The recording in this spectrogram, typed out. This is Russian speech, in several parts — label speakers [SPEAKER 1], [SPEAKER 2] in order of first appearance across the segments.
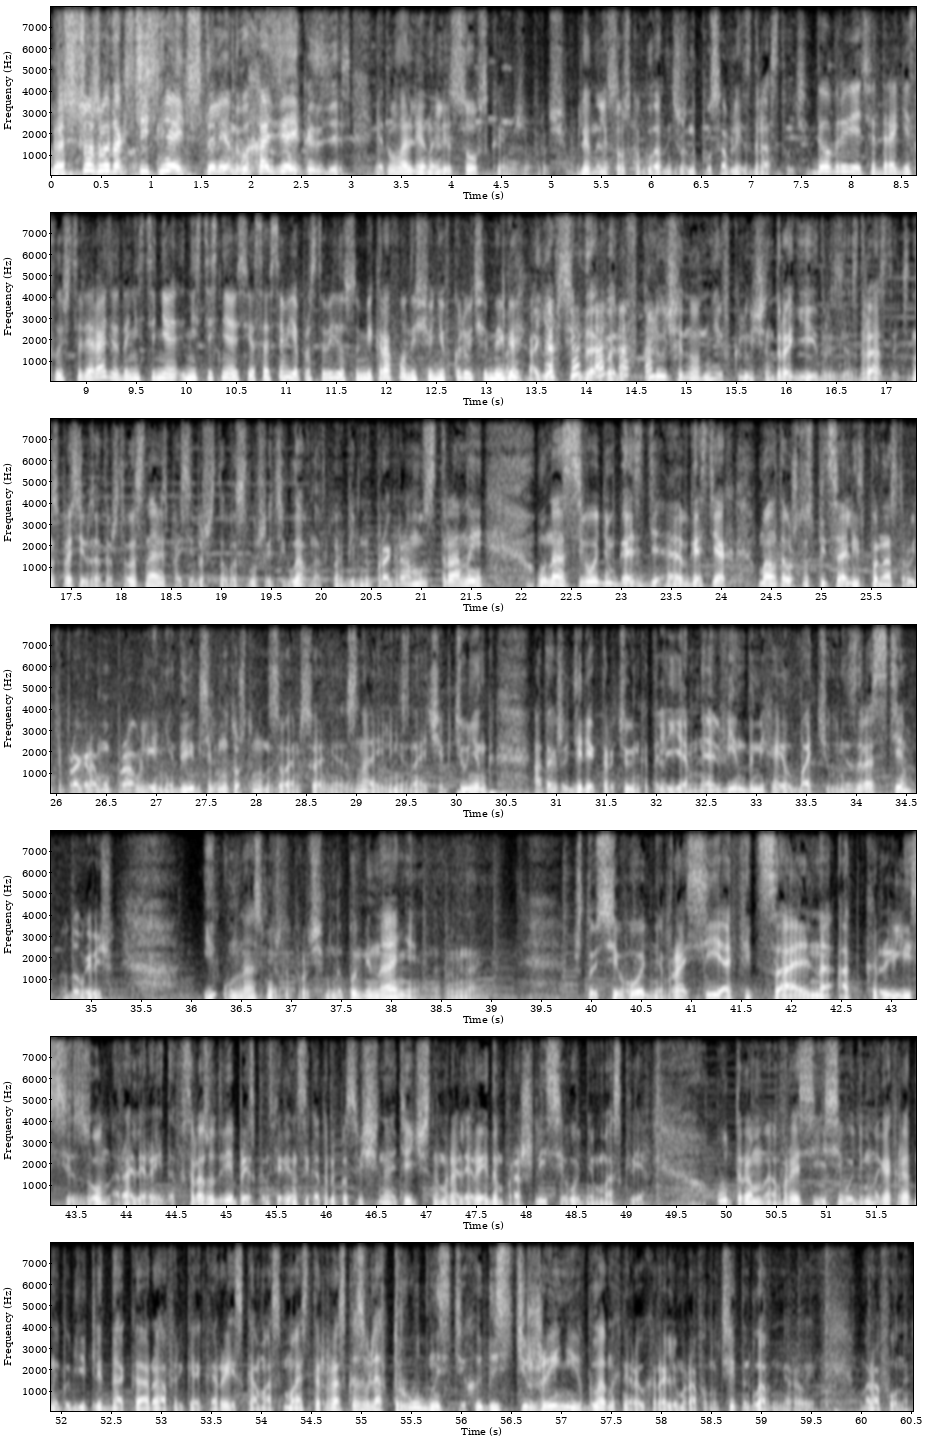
[SPEAKER 1] Да что же вы так стесняетесь-то, Лена? Вы хозяйка здесь. Это была Лена Лисовская, между прочим. Лена Лисовская, главный дежурный по ассамблее. Здравствуйте.
[SPEAKER 2] Добрый вечер, дорогие слушатели радио. Да не, стесня... не стесняюсь я совсем, я просто увидел, что микрофон еще не включен, Игорь.
[SPEAKER 1] А, а я всегда говорю, включен он, не включен. Дорогие друзья, здравствуйте. Ну, спасибо за то, что вы с нами. Спасибо, что вы слушаете главную автомобильную программу страны. У нас сегодня в, гости... Э, в гостях мало того, что специалист по настройке программ управления двигателем, ну, то, что мы называем с вами, зная или не зная, чип-тюнинг, а также директор тюнинг-ателье Винда Михаил Батюнин. Здравствуйте.
[SPEAKER 3] Добрый вечер.
[SPEAKER 1] И у нас, между прочим, напоминание, напоминание, что сегодня в России официально открыли сезон ралли-рейдов. Сразу две пресс-конференции, которые посвящены отечественным ралли-рейдам, прошли сегодня в Москве. Утром в России сегодня многократные победители Дакара, Африка и Корейс КамАЗ Мастер рассказывали о трудностях и достижениях в главных мировых ралли-марафонах. Действительно, главные мировые марафоны.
